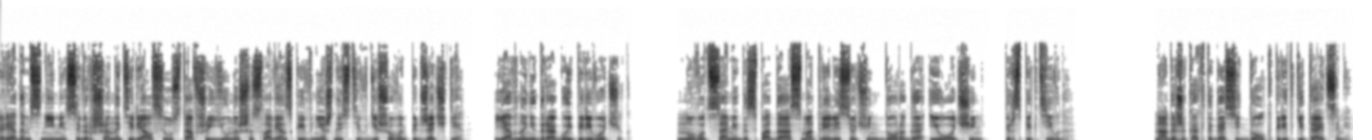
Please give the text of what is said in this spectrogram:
Рядом с ними совершенно терялся уставший юноша славянской внешности в дешевом пиджачке, явно недорогой переводчик. Но вот сами господа смотрелись очень дорого и очень перспективно. Надо же как-то гасить долг перед китайцами.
